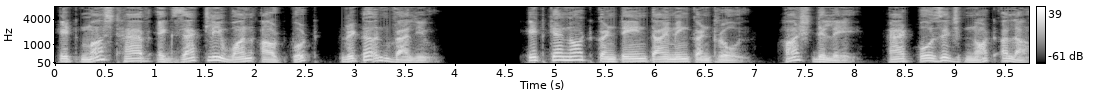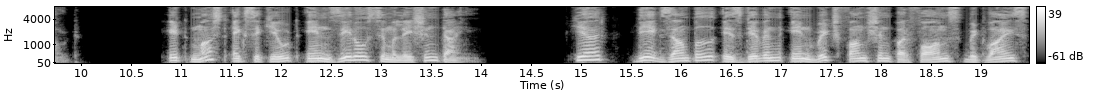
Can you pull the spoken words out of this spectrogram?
It must have exactly one output, return value. It cannot contain timing control, hash delay, at posedge not allowed. It must execute in zero simulation time. Here, the example is given in which function performs bitwise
